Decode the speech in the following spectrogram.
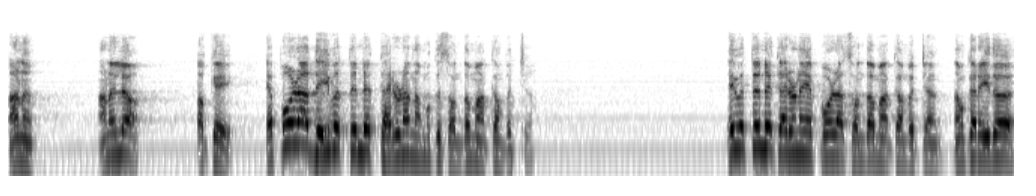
ആണ്. ആണല്ലോ? ഓക്കെ എപ്പോഴാ ദൈവത്തിന്റെ കരുണ നമുക്ക് സ്വന്തമാക്കാൻ പറ്റുക? ദൈവത്തിന്റെ കരുണ എപ്പോഴാ സ്വന്തമാക്കാൻ പറ്റുക? നമുക്കറിയാം ഇത്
